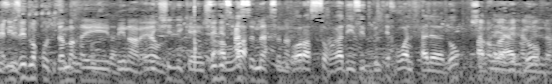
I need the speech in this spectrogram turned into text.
يعني يزيد. القدام أخي دينار يا داكشي اللي كاين الله يتحسن ما أحسن. وراه السوق غادي يزيد بالإخوان بحال هادو. إن شاء الله الله.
